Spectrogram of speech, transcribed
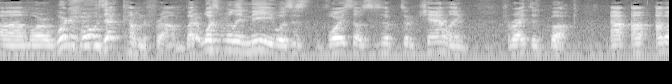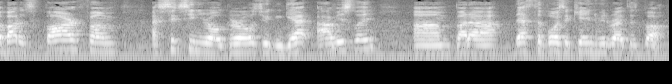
Um, or where, where was that coming from? But it wasn't really me. It was this voice I was sort of channeling to write this book. Uh, I'm about as far from a 16 year old girl as you can get, obviously. Um, but uh, that's the voice that came to me to write this book.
